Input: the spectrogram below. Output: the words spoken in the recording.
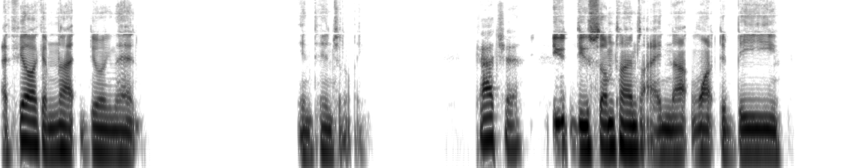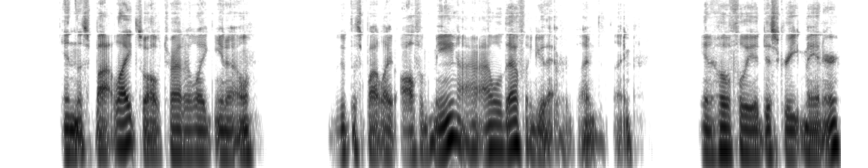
I feel like I'm not doing that intentionally. Gotcha. Do, do sometimes I not want to be in the spotlight, so I'll try to like, you know, move the spotlight off of me. I, I will definitely do that from time to time in hopefully a discreet manner.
